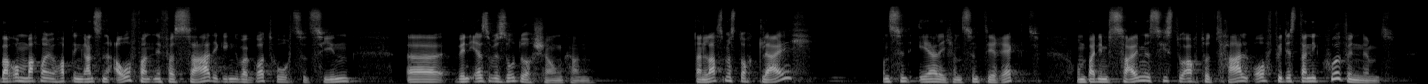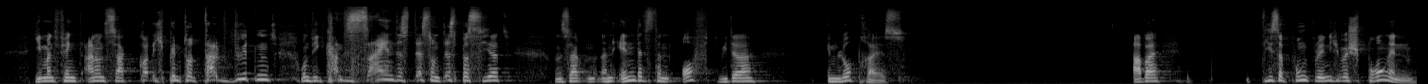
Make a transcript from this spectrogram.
warum macht man überhaupt den ganzen Aufwand, eine Fassade gegenüber Gott hochzuziehen, äh, wenn er sowieso durchschauen kann? Dann lassen wir es doch gleich und sind ehrlich und sind direkt und bei dem Psalmen siehst du auch total oft, wie das dann die Kurve nimmt. Jemand fängt an und sagt, Gott, ich bin total wütend und wie kann es sein, dass das und das passiert? Und, und dann endet es dann oft wieder im Lobpreis. Aber dieser Punkt wurde nicht übersprungen,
